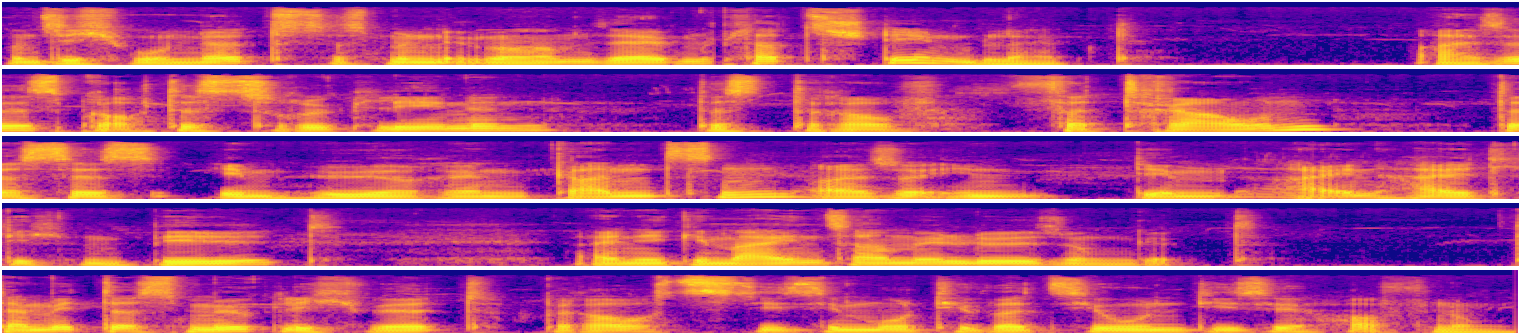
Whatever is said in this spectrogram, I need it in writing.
und sich wundert, dass man immer am selben Platz stehen bleibt. Also es braucht das Zurücklehnen, das darauf vertrauen, dass es im höheren Ganzen, also in dem einheitlichen Bild, eine gemeinsame Lösung gibt. Damit das möglich wird, braucht es diese Motivation, diese Hoffnung.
